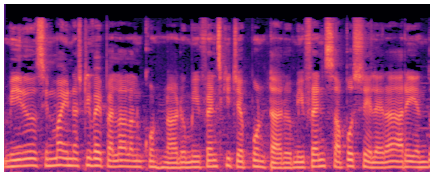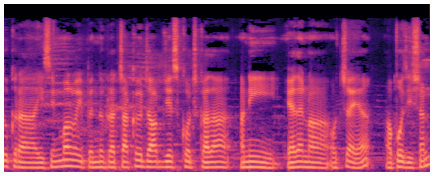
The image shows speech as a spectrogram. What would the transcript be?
మీరు సినిమా ఇండస్ట్రీ వైపు వెళ్ళాలనుకుంటున్నారు. మీ ఫ్రెండ్స్కి చెప్పుంటారు. మీ ఫ్రెండ్స్ సపోజ్ చేయలేరా? అరే ఎందుకురా? ఈ సినిమాల వైపు ఎందుకురా? చక్కగా జాబ్ చేసుకోవచ్చు కదా? అని ఏదైనా వచ్చాయా? అపోజిషన్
